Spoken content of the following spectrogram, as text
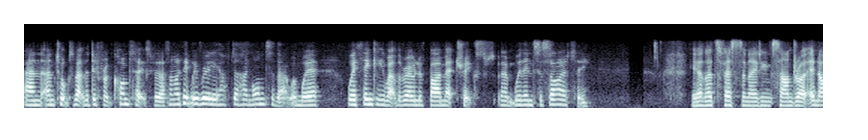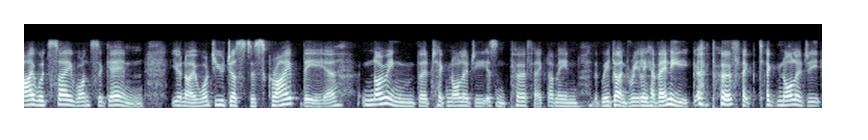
and, and talks about the different contexts for that. And I think we really have to hang on to that when we're we're thinking about the role of biometrics um, within society. Yeah, that's fascinating, Sandra. And I would say once again, you know, what you just described there, knowing the technology isn't perfect. I mean, we don't really have any perfect technology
